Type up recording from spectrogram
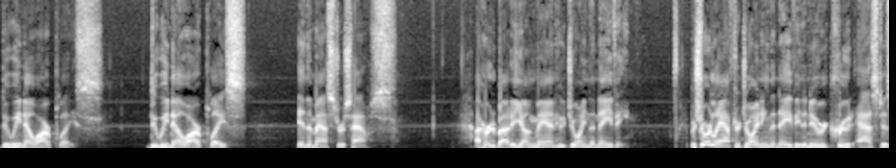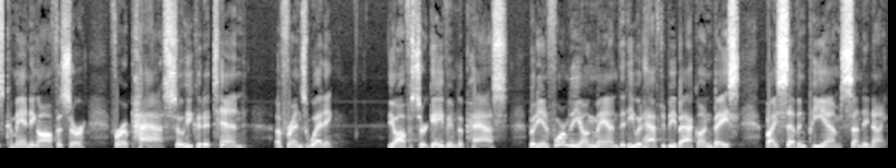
Do we know our place? Do we know our place in the master's house? I heard about a young man who joined the Navy. But shortly after joining the Navy, the new recruit asked his commanding officer for a pass so he could attend a friend's wedding. The officer gave him the pass, but he informed the young man that he would have to be back on base by 7 p.m. Sunday night.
